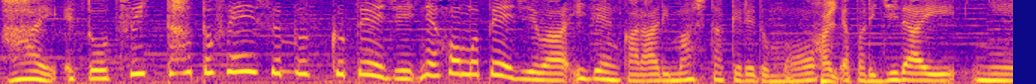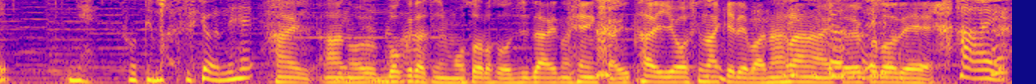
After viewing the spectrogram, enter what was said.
はい。えっと、ツイッターとフェイスブックページ、ね、ホームページは以前からありましたけれども、はいやっぱり時代にね、沿ってますよね。はい。あの、僕たちにもそろそろ時代の変化に対応しなければならないということで、はい。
